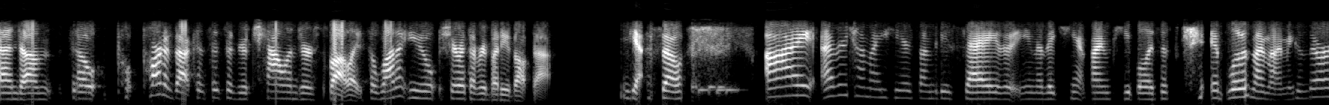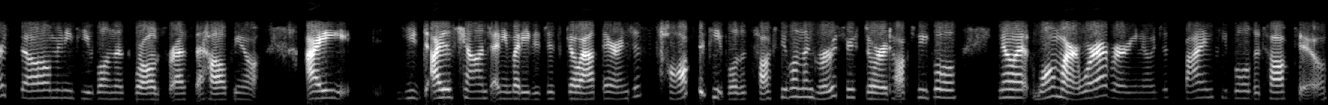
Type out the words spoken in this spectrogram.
And um, so p- part of that consists of your Challenger Spotlight. So why don't you share with everybody about that? Yeah. So I every time I hear somebody say that you know they can't find people, it just it blows my mind because there are so many people in this world for us to help. You know, I you I just challenge anybody to just go out there and just talk to people, just talk to people in the grocery store, talk to people, you know, at Walmart, wherever, you know, just find people to talk to.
